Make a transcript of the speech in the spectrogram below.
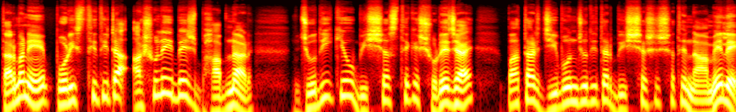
তার মানে পরিস্থিতিটা আসলেই বেশ ভাবনার যদি কেউ বিশ্বাস থেকে সরে যায় বা তার জীবন যদি তার বিশ্বাসের সাথে না মেলে,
